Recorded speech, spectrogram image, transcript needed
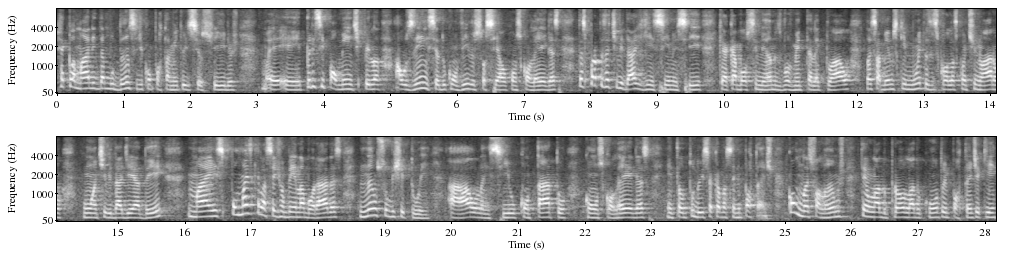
reclamarem da mudança de comportamento de seus filhos, é, é, principalmente pela ausência do convívio social com os colegas, das próprias atividades de ensino em si, que acabam auxiliando o desenvolvimento intelectual. Nós sabemos que muitas escolas continuaram com atividade EAD, mas por mais que elas sejam bem elaboradas, não substitui a aula em si, o contato com os colegas. Então tudo isso acaba sendo importante. Como nós falamos, tem um lado pró, lado contra. O importante é que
